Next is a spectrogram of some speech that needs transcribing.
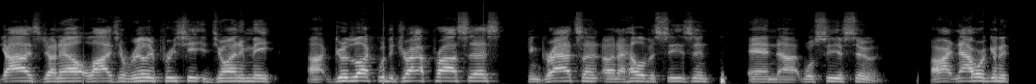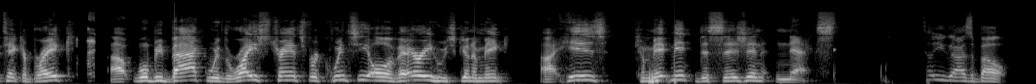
guys, Johnell, Alijah, really appreciate you joining me. Uh, good luck with the draft process. Congrats on, on a hell of a season, and uh, we'll see you soon. All right, now we're going to take a break. Uh, we'll be back with Rice transfer Quincy Olivari, who's going to make uh, his commitment decision next tell you guys about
